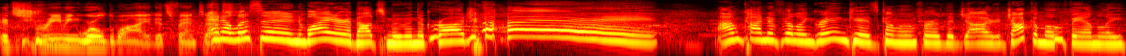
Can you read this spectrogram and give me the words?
It's streaming worldwide. It's fantastic. And Alyssa and Wyatt are about to move in the garage. hey! I'm kind of feeling grandkids coming for the Giacomo family.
